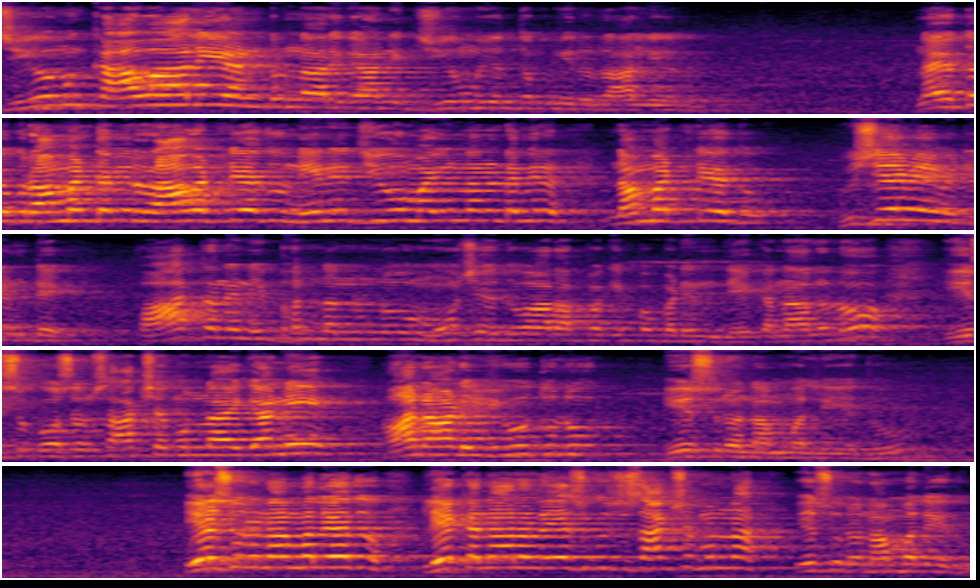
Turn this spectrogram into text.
జీవము కావాలి అంటున్నారు కానీ జీవము యుద్ధకు మీరు రాలేరు. నా యుద్ధకు రమ్మంటే మీరు రావట్లేదు నేనే జీవం అయి ఉన్నానంటే మీరు నమ్మట్లేదు. విషయం ఏమిటంటే పాతన నిబంధనలు మోసే ద్వారా అప్పగింపబడిన లేఖనాలలో యేసు కోసం సాక్ష్యం ఉన్నాయి కానీ ఆనాడు యూదులు యేసును నమ్మలేదు. యేసును నమ్మలేదు లేఖనాలలో యేసు గురించి సాక్ష్యం ఉన్నా యేసును నమ్మలేదు.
